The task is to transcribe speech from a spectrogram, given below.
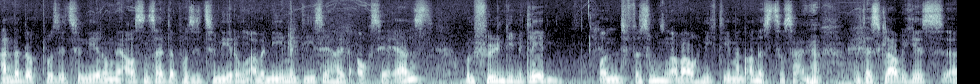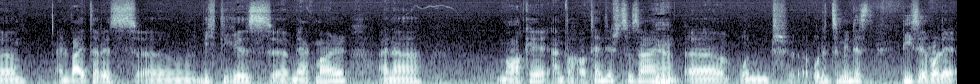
Underdog-Positionierung, eine Außenseiter-Positionierung, aber nehmen diese halt auch sehr ernst und füllen die mit Leben und versuchen aber auch nicht jemand anders zu sein. Ja. Und das, glaube ich, ist äh, ein weiteres äh, wichtiges äh, Merkmal einer Marke, einfach authentisch zu sein äh, und oder zumindest diese Rolle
